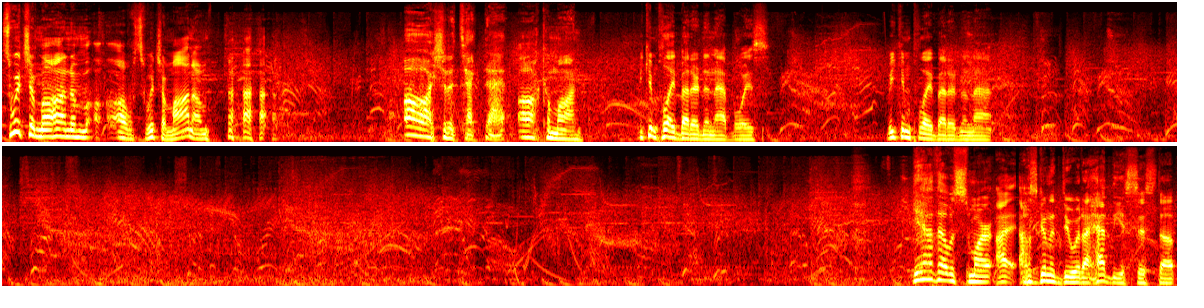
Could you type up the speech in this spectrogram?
Switch him on him. Oh, switch him on him. oh, I should have teched that. Oh, come on. We can play better than that, boys. We can play better than that. Yeah, that was smart. I, I was gonna do it. I had the assist up.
